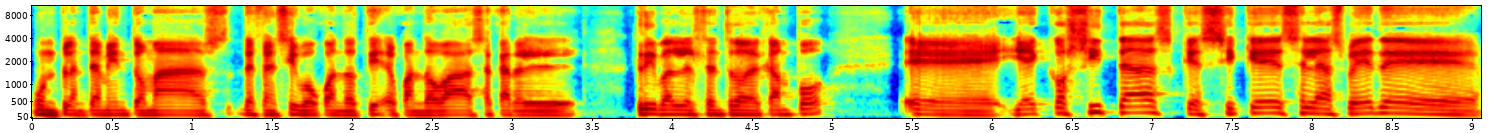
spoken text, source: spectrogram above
un planteamiento más defensivo cuando, cuando va a sacar el rival del centro del campo. Eh, y hay cositas que sí que se las ve de,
